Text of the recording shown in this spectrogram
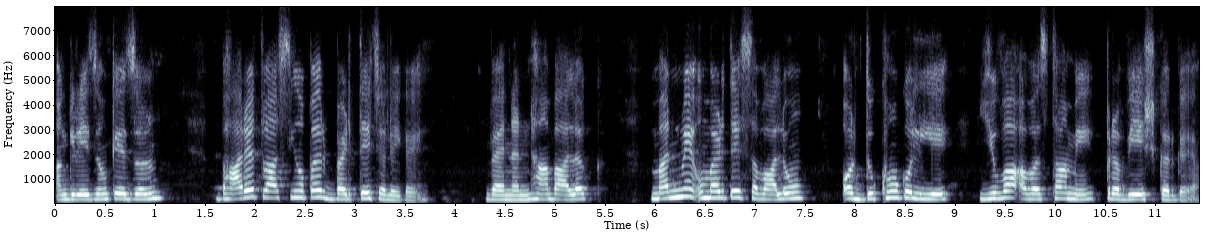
अंग्रेज़ों के जुल्म भारतवासियों पर बढ़ते चले गए। वह नन्हा बालक मन में उमड़ते सवालों और दुखों को लिए युवा अवस्था में प्रवेश कर गया।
